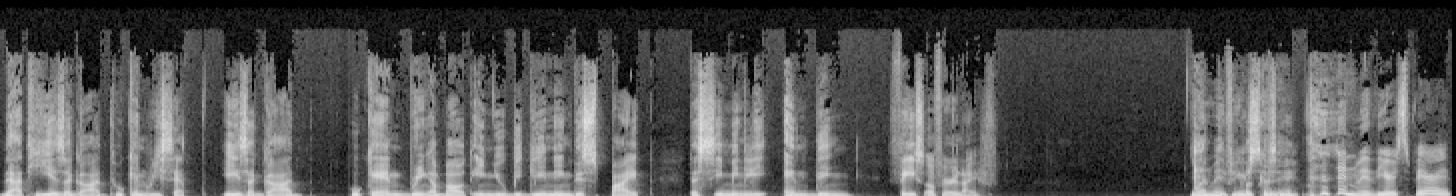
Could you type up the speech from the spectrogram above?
that He is a God who can reset. He is a God who can bring about a new beginning despite the seemingly ending phase of your life. And with your spirit. and with your spirit.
